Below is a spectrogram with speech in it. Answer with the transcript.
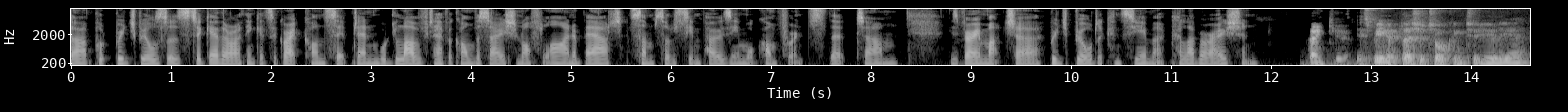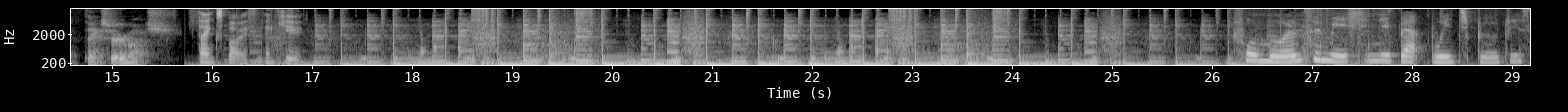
uh, put Bridge Builders together, I think it's a great concept and would love to have a conversation offline about some sort of symposium or conference that um, is very much a Bridge Builder consumer collaboration. Thank you. It's been a pleasure talking to you, Leanne. Thanks very much. Thanks both. Thank you. For more information about Bridge Builders,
